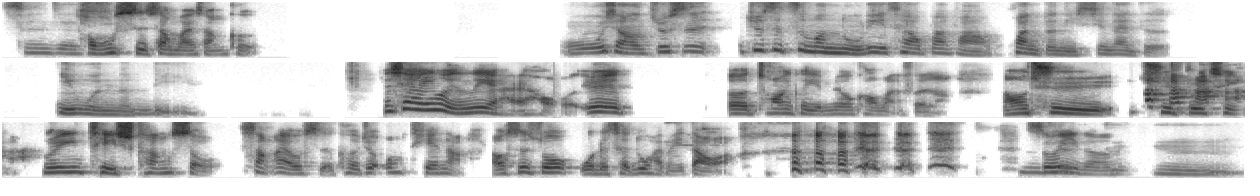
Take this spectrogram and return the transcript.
真的同时上班上课。我我想就是就是这么努力，才有办法换得你现在的英文能力。那现在英文能力也还好了，因为呃，Tonic 也没有考满分啊。然后去去 British British Council 上 IELTS 的课就，哦天哪，老师说我的程度还没到啊。所以呢，嗯，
